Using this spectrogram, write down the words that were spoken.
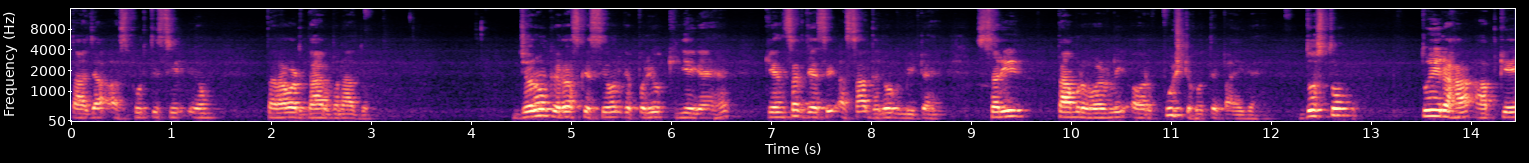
ताज़ा स्फूर्तिशील एवं तरावटदार बना दो। जड़ों के रस के सेवन के प्रयोग किए गए हैं। कैंसर जैसे असाध्य रोग मिटे हैं। शरीर ताम्रवर्णी और पुष्ट होते पाए गए हैं। दोस्तों तो ये रहा आपके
